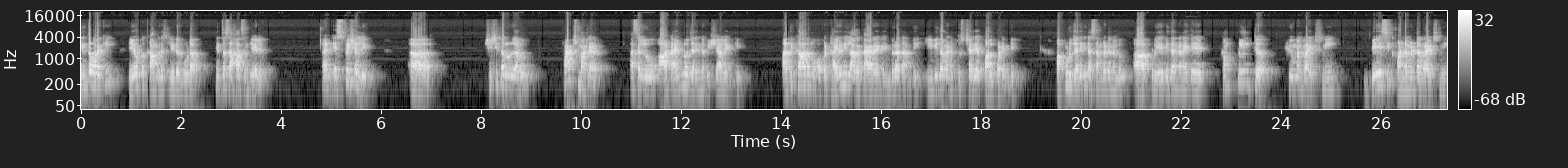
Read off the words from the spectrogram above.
ఇంతవరకు ఏ ఒక్క కాంగ్రెస్ లీడర్ కూడా ఇంత సాహసం చేయలేదు. అండ్ ఎస్పెషల్లీ శశి తరూర్ గారు ఫ్యాక్ట్స్ మాట్లాడారు. అసలు ఆ టైంలో జరిగిన విషయాలు ఏంటి అధికారం ఒక టైరనీ లాగా తయారైన ఇందిరాగాంధీ ఈ విధమైన దుశ్చర్యకు పాల్పడింది. అప్పుడు జరిగిన సంఘటనలు అప్పుడు ఏ విధంగానైతే కంప్లీట్ హ్యూమన్ రైట్స్ని బేసిక్ ఫండమెంటల్ రైట్స్ని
